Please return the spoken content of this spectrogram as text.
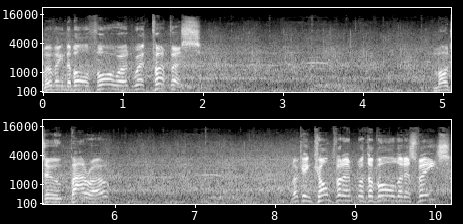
Moving the ball forward with purpose. Modu Barrow. Looking confident with the ball at his feet.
